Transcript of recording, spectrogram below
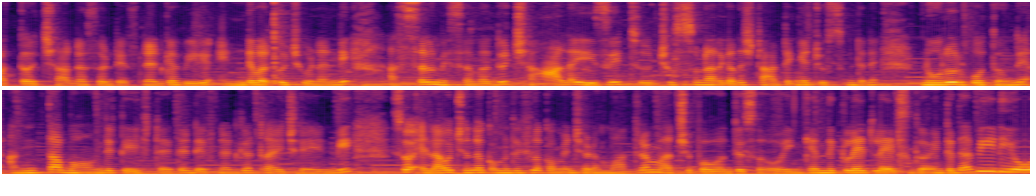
బాత్తో వచ్చాను సో డెఫినెట్గా వీడియో ఎండ్ వరకు చూడండి. అస్సలు మిస్ అవ్వద్దు. చాలా ఈజీ చూ చూస్తున్నారు కదా స్టార్టింగే చూస్తుంటేనే నోరూరిపోతుంది అంత బాగుంది. టేస్ట్ అయితే డెఫినెట్గా ట్రై చేయండి. సో ఎలా వచ్చిందో కామెంట్ సెక్షన్లో కామెంట్ చేయడం మాత్రం మర్చిపోవద్దు. సో ఇంకెందుకు? Late let's going to the video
